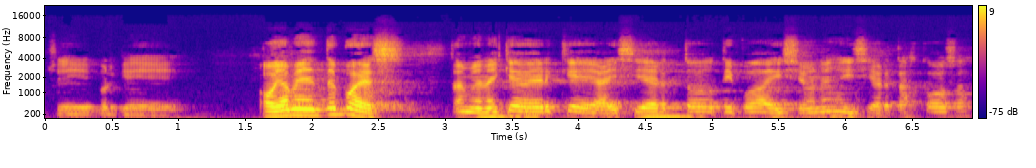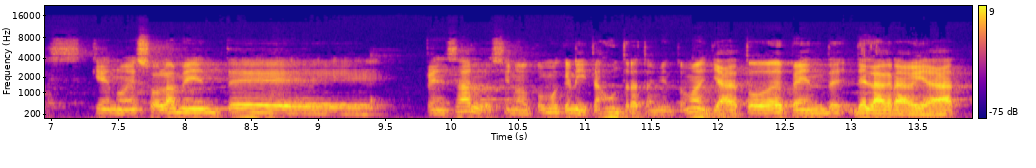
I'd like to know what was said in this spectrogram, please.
sí, porque Obviamente, pues también hay que ver que hay cierto tipo de adicciones y ciertas cosas que no es solamente pensarlo, sino como que necesitas un tratamiento más. Ya todo depende de la gravedad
